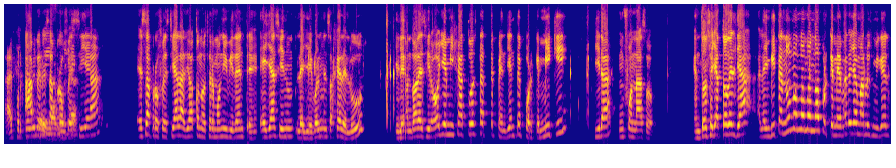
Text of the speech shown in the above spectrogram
Ay, ¿por qué Ah, pero esa profecía, esa profecía la dio a conocer Moni Vidente. Ella sí le llegó el mensaje de luz y le mandó a decir, oye, mija, tú estate pendiente porque Mickey tira un fonazo. Entonces ya todo el día la invita, no, no, no, no, no, porque me va a llamar Luis Miguel.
